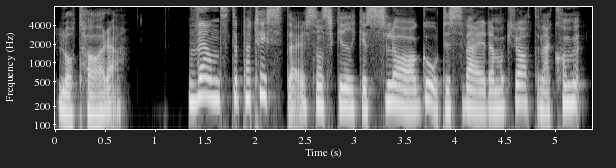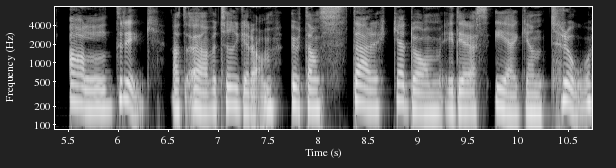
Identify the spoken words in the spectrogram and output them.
Låt höra. Vänsterpartister som skriker slagord till Sverigedemokraterna kommer aldrig att övertyga dem, utan stärka dem i deras egen tro.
